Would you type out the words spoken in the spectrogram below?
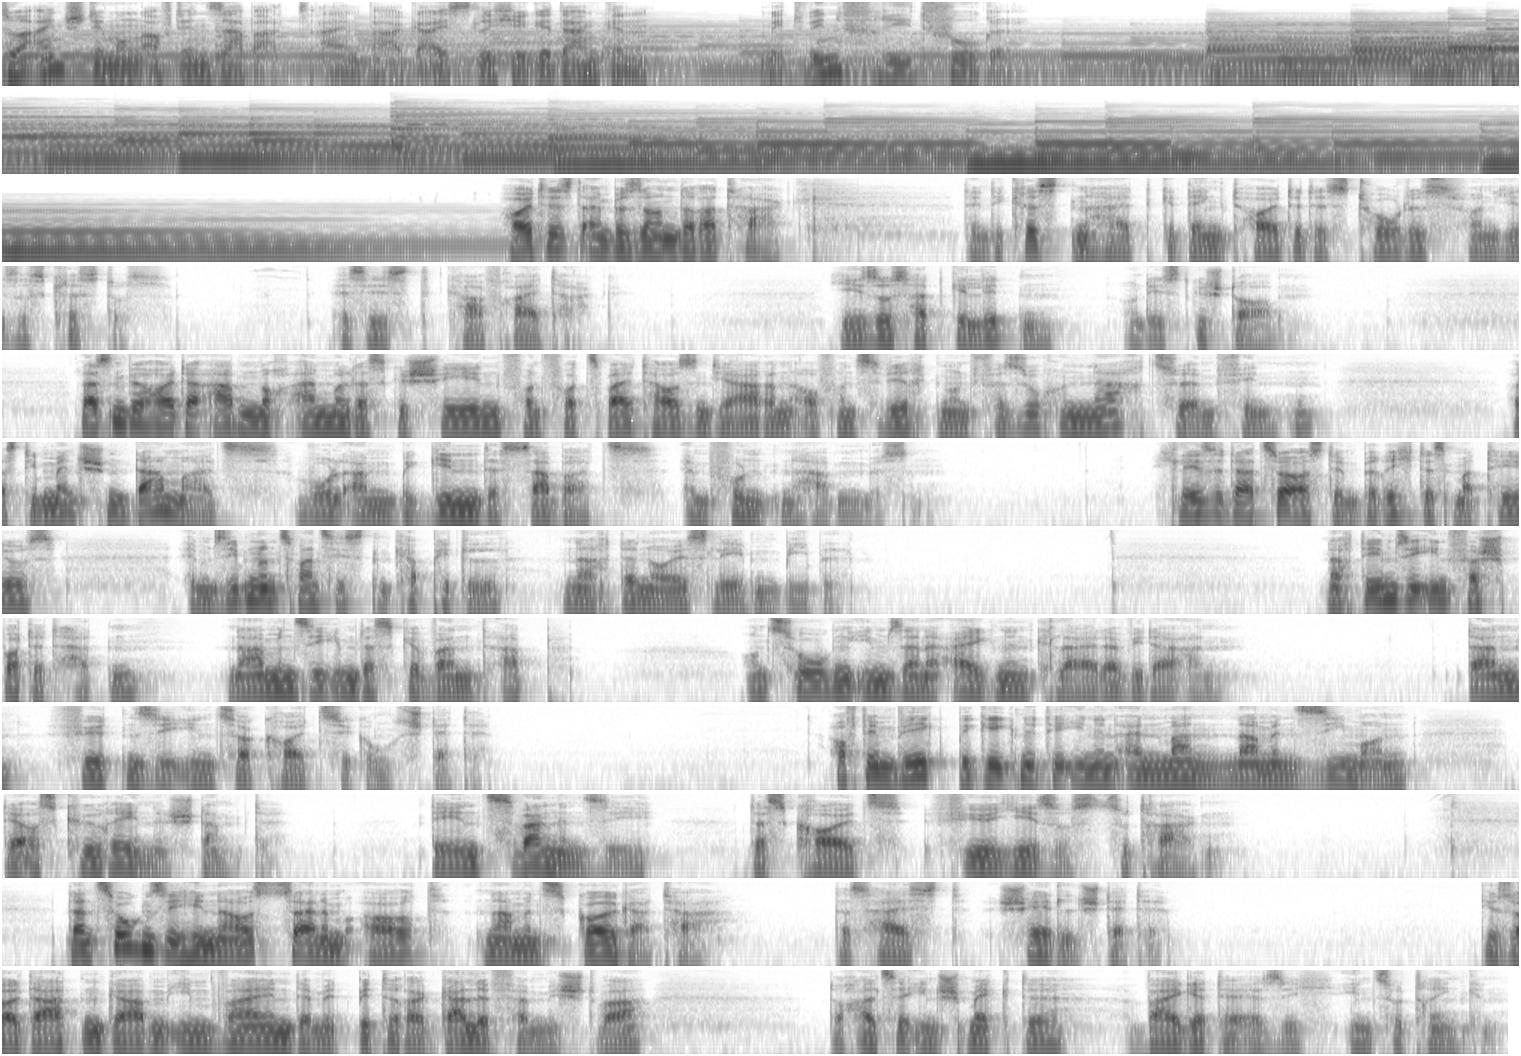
Zur Einstimmung auf den Sabbat ein paar geistliche Gedanken mit Winfried Vogel. Heute ist ein besonderer Tag, denn die Christenheit gedenkt heute des Todes von Jesus Christus. Es ist Karfreitag. Jesus hat gelitten und ist gestorben. Lassen wir heute Abend noch einmal das Geschehen von vor 2000 Jahren auf uns wirken und versuchen nachzuempfinden, was die Menschen damals wohl am Beginn des Sabbats empfunden haben müssen. Ich lese dazu aus dem Bericht des Matthäus im 27. Kapitel nach der Neues Leben Bibel. Nachdem sie ihn verspottet hatten, nahmen sie ihm das Gewand ab und zogen ihm seine eigenen Kleider wieder an. Dann führten sie ihn zur Kreuzigungsstätte. Auf dem Weg begegnete ihnen ein Mann namens Simon, der aus Kyrene stammte. Den zwangen sie, das Kreuz für Jesus zu tragen. Dann zogen sie hinaus zu einem Ort namens Golgatha, das heißt Schädelstätte. Die Soldaten gaben ihm Wein, der mit bitterer Galle vermischt war, doch als er ihn schmeckte, weigerte er sich, ihn zu trinken.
